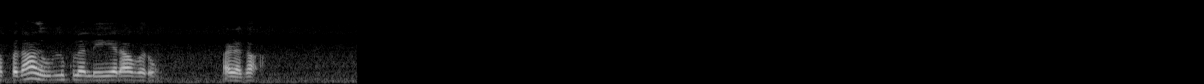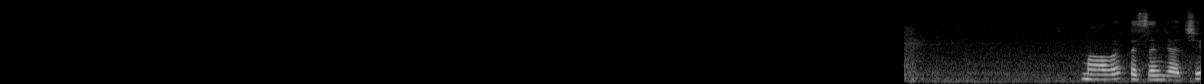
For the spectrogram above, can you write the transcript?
அப்போ தான் அது உள்ளுக்குள்ளே லேயராக வரும். அழகாக மாவை பிசைஞ்சாச்சு.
